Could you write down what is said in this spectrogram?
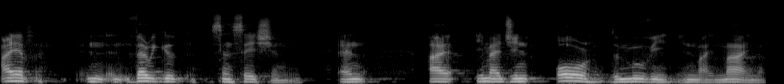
I have a very good sensation and I imagine all the movie in my mind.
